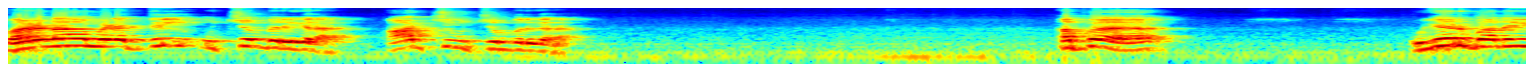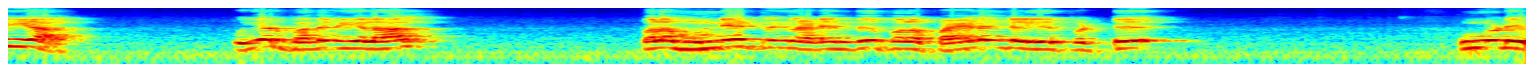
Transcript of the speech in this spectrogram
பன்னெண்டாம் இடத்தில் உச்சம் பெறுகிறார் ஆட்சி உச்சம் பெறுகிறார். அப்ப உயர் பதவியால் உயர் பதவிகளால் பல முன்னேற்றங்கள் அடைந்து பல பயணங்கள் ஏற்பட்டு உங்களுடைய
